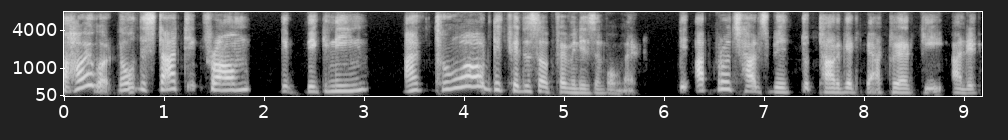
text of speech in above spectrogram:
However, no, the starting from the beginning and throughout the phases of feminism movement, the approach has been to target patriarchy and its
